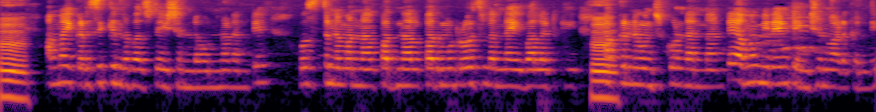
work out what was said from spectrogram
మ్మ్. అమ్మ ఇక్కడ సికింద్రాబాద్ స్టేషన్లో ఉన్నాడంటే వస్తున్నామన్న పద్నాలుగు పదమూడు రోజులు అన్న ఇవాళకి అక్కడనే ఉంచుకోండి అన్న అంటే అమ్మ మీరేం టెన్షన్ పడకండి.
